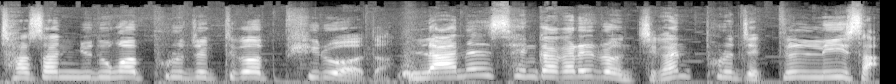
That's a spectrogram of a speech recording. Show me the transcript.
자산 유동화 프로젝트가 필요하다. 라는 생각 아래 런칭한 프로젝트 리사.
